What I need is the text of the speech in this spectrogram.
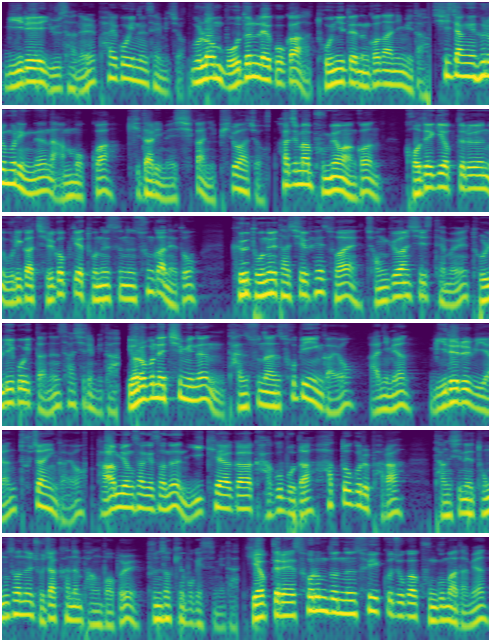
미래의 유산을 팔고 있는 셈이죠. 물론 모든 레고가 돈이 되는 건 아닙니다. 시장의 흐름을 읽는 안목과 기다림의 시간이 필요하죠. 하지만 분명한 건 거대 기업들은 우리가 즐겁게 돈을 쓰는 순간에도 그 돈을 다시 회수할 정교한 시스템을 돌리고 있다는 사실입니다. 여러분의 취미는 단순한 소비인가요? 아니면 미래를 위한 투자인가요? 다음 영상에서는 이케아가 가구보다 핫도그를 팔아 당신의 동선을 조작하는 방법을 분석해 보겠습니다. 기업들의 소름 돋는 수익 구조가 궁금하다면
